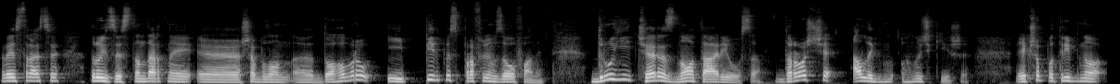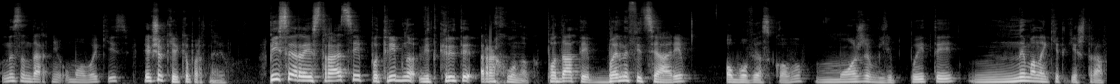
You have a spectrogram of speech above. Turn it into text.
реєстрація. Другий це стандартний е, шаблон е, договору і підпис профілем зауфани. Другий через нотаріуса. Дорожче, але гнучкіше. Якщо потрібно нестандартні умови якісь, якщо кілька партнерів. Після реєстрації потрібно відкрити рахунок, подати бенефіціарів, обов'язково може вліпити немаленький такий штраф.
